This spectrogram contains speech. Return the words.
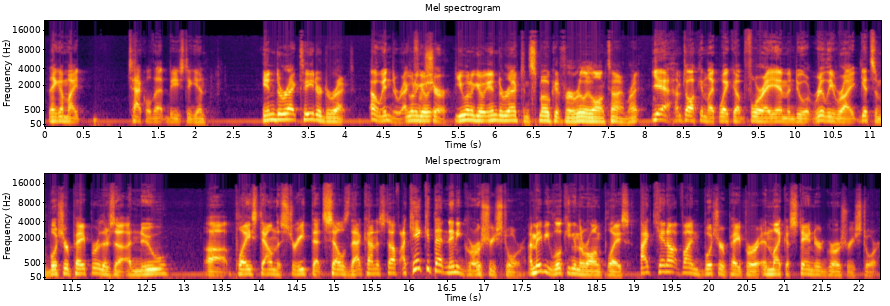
I think I might tackle that beast again. Indirect heat or direct? Oh, indirect You want for to go? sure. You want to go indirect and smoke it for a really long time, right? Yeah, I'm talking like wake up 4 a.m. and do it really right. Get some butcher paper. There's a, a new uh, place down the street that sells that kind of stuff. I can't get that in any grocery store. I may be looking in the wrong place. I cannot find butcher paper in like a standard grocery store.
